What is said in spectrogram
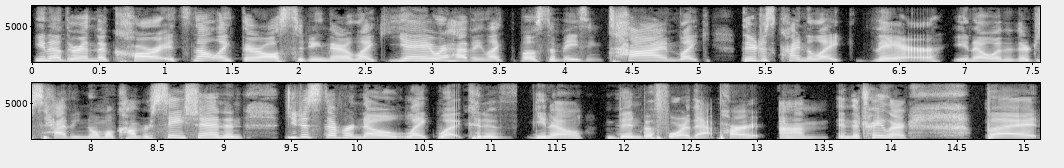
you know, they're in the car. It's not like they're all sitting there like, yay, we're having like the most amazing time. Like they're just kind of like there, you know, and then they're just having normal conversation. And you just never know like what could have, you know, been before that part um, in the trailer. But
